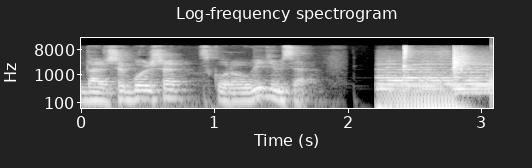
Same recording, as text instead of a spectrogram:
Дальше больше. Скоро увидимся. Thank you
